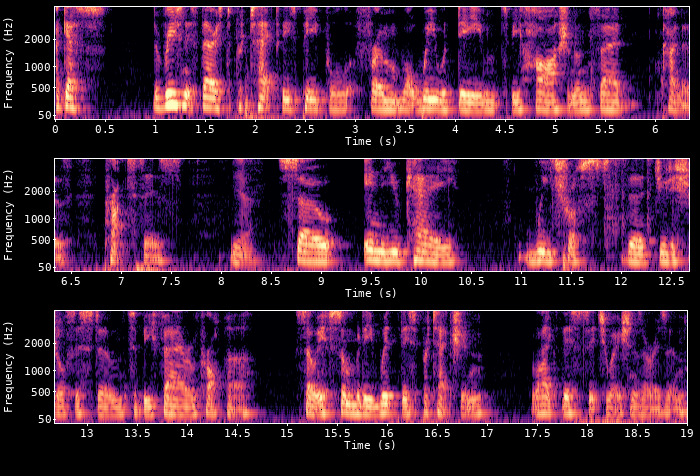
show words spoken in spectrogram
I guess, the reason it's there is to protect these people from what we would deem to be harsh and unfair kind of practices. Yeah, So in the UK, we trust the judicial system to be fair and proper. So if somebody with this protection, like this situation has arisen,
